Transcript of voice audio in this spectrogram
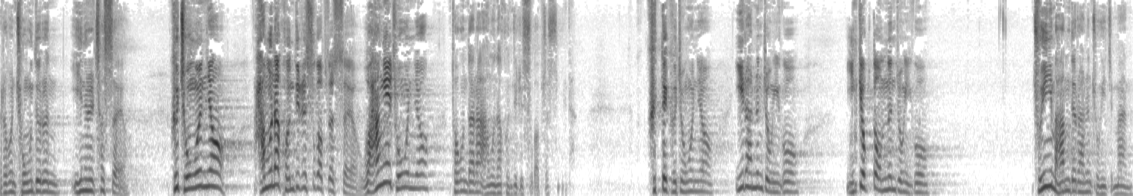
여러분, 종들은 인을 쳤어요. 그 종은요, 아무나 건드릴 수가 없었어요. 왕의 종은요, 더군다나 아무나 건드릴 수가 없었습니다. 그때 그 종은요, 일하는 종이고, 인격도 없는 종이고, 주인이 마음대로 하는 종이지만,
